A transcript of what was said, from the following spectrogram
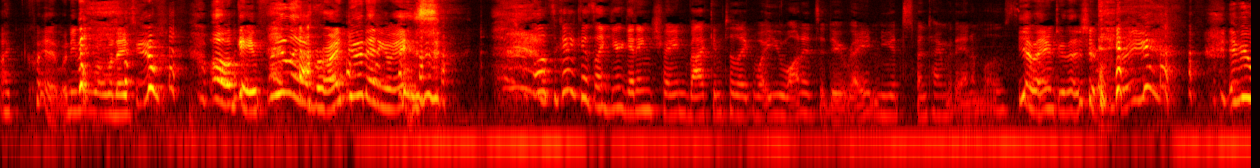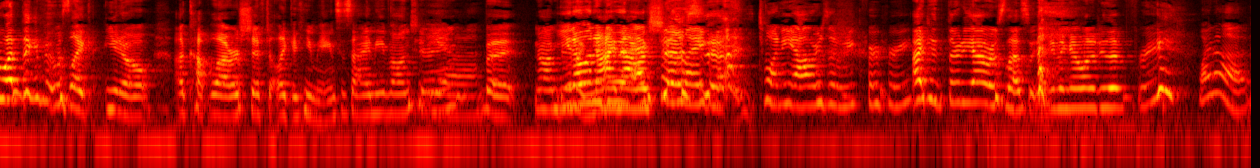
I quit. What do you mean? What would I do? oh, okay, free labor. I'd do it anyways. Well, it's good because like you're getting trained back into like what you wanted to do, right? And you get to spend time with animals. yeah, but I didn't do that shit for free. It'd be one thing if it was like you know a couple hour shift at like a humane society volunteering. Yeah. But no, I'm doing You don't like want to nine do an extra shifts. like twenty hours a week for free. I did thirty hours last week. You think I want to do that for free? Why not?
